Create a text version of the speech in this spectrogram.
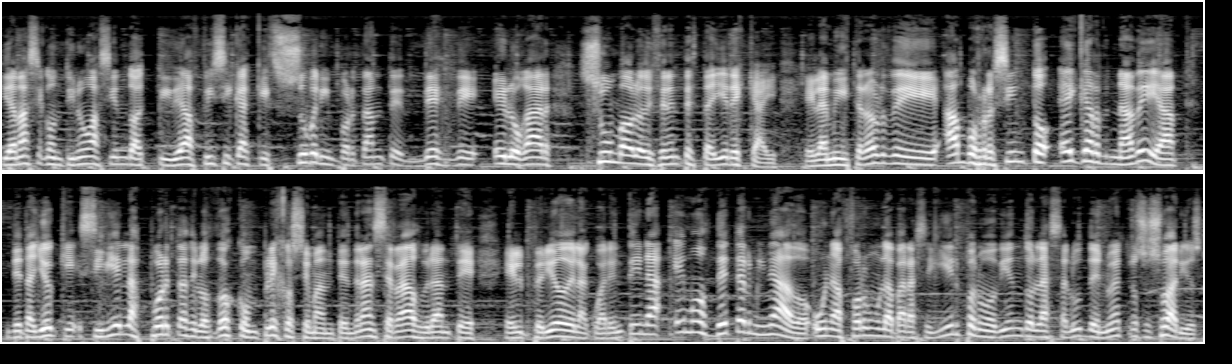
y además se continúa haciendo actividad física que es súper importante desde de el hogar, Zumba o los diferentes talleres que hay. El administrador de ambos recintos, Eckhard Navea, detalló que si bien las puertas de los dos complejos se mantendrán cerradas durante el periodo de la cuarentena, hemos determinado una fórmula para seguir promoviendo la salud de nuestros usuarios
